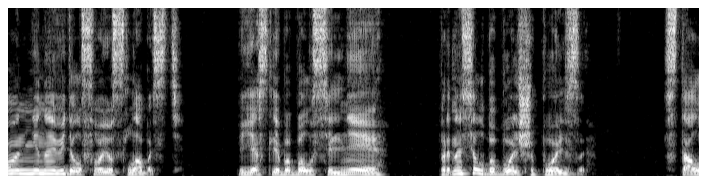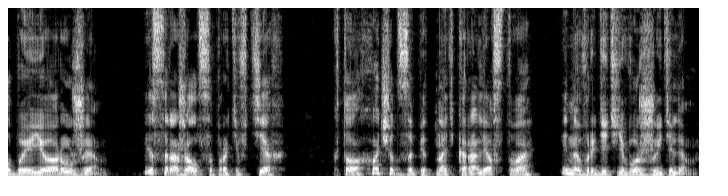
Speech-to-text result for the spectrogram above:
Он ненавидел свою слабость. Если бы был сильнее, приносил бы больше пользы. Стал бы ее оружием и сражался против тех, кто хочет запятнать королевство и навредить его жителям.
